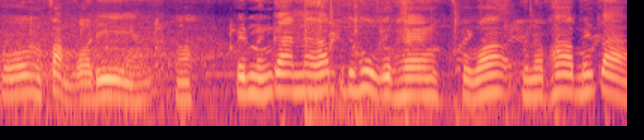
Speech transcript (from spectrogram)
เพราะว่ามันฝั่งบอดี้เนาะเป็นเหมือนกันนะครับจะถูกกับแพงผมว่าคุณภาพไม่ต่าง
